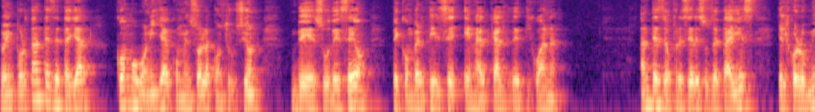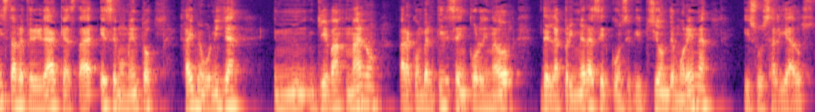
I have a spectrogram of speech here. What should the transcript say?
lo importante es detallar cómo Bonilla comenzó la construcción de su deseo de convertirse en alcalde de Tijuana. Antes de ofrecer esos detalles, el columnista referirá que hasta ese momento Jaime Bonilla mm, lleva mano para convertirse en coordinador de la primera circunscripción de Morena y sus aliados.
